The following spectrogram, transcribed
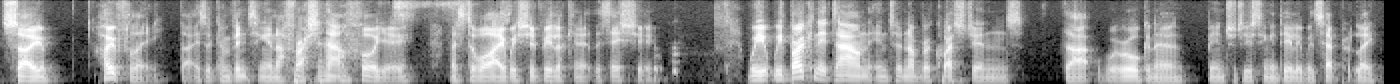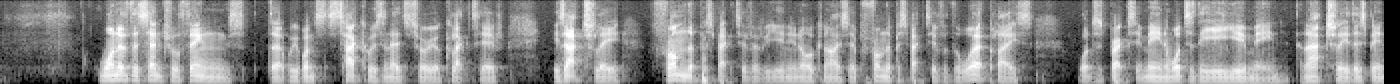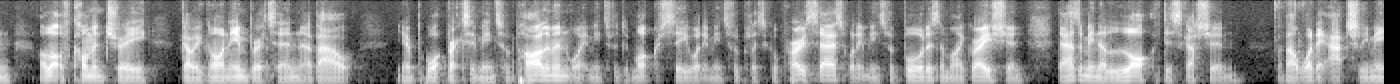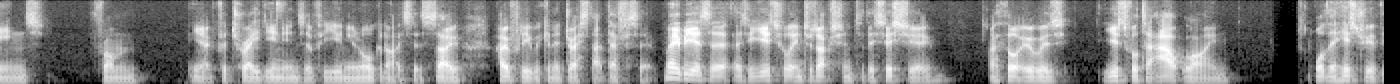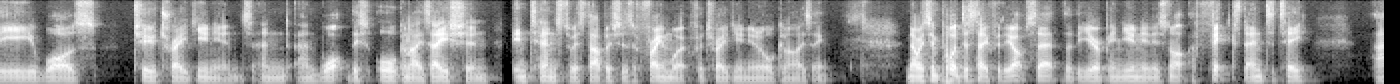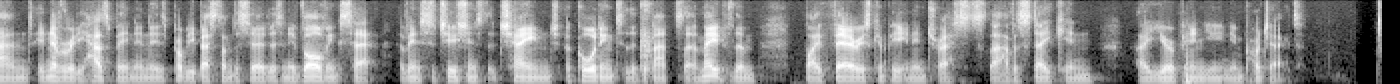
So hopefully that is a convincing enough rationale for you as to why we should be looking at this issue. We we've broken it down into a number of questions that we're all going to be introducing and dealing with separately. One of the central things that we wanted to tackle as an editorial collective is actually from the perspective of a union organizer, from the perspective of the workplace, what does Brexit mean and what does the EU mean? And actually, there's been a lot of commentary going on in Britain about you know what Brexit means for Parliament, what it means for democracy, what it means for political process, what it means for borders and migration. There hasn't been a lot of discussion about what it actually means from you know for trade unions and for union organizers. So hopefully we can address that deficit. Maybe as a as a useful introduction to this issue i thought it was useful to outline what the history of the eu was to trade unions and and what this organization intends to establish as a framework for trade union organizing. Now it's important to say for the upset that the european union is not a fixed entity and it never really has been and is probably best understood as an evolving set of institutions that change according to the demands that are made for them by various competing interests that have a stake in a European Union project.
